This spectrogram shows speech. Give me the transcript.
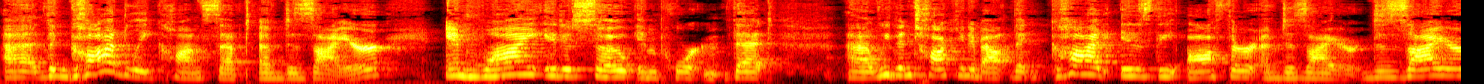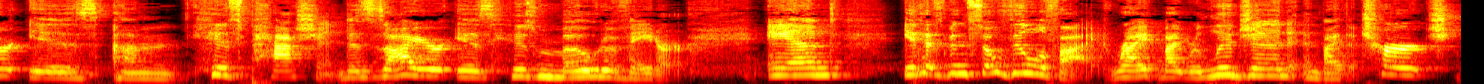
uh, the godly concept of desire and why it is so important that uh, we've been talking about that God is the author of desire. Desire is um, his passion. Desire is his motivator. And it has been so vilified, right, by religion and by the church.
